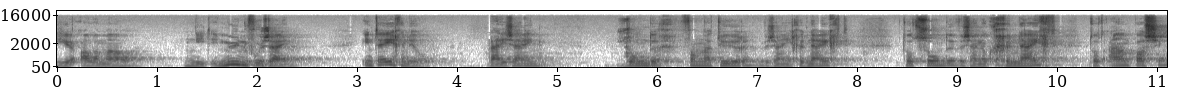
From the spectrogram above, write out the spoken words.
hier allemaal niet immuun voor zijn. Integendeel, wij zijn zondig van nature, we zijn geneigd tot zonde, we zijn ook geneigd tot aanpassing.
